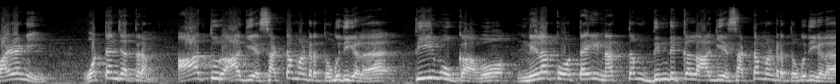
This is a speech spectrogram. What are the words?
பழனி ஒட்டஞ்சத்திரம் ஆத்தூர் ஆகிய சட்டமன்ற தொகுதிகளை திமுகவும் நிலக்கோட்டை நத்தம் திண்டுக்கல் ஆகிய சட்டமன்ற தொகுதிகளை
